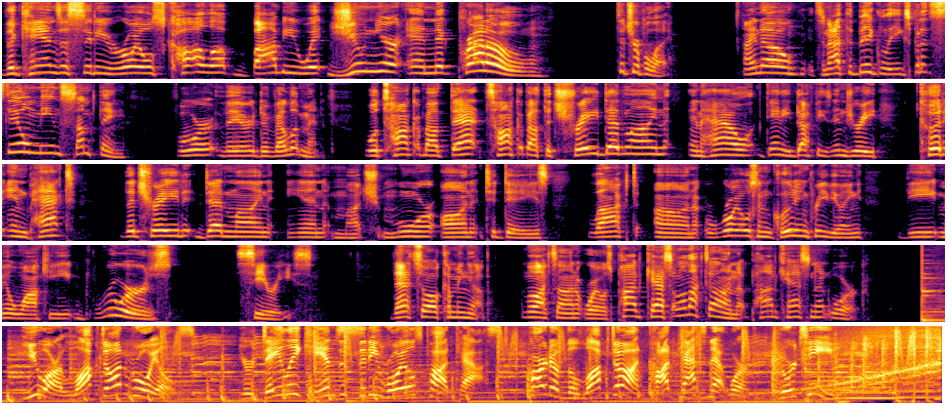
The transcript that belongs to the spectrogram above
The Kansas City Royals call up Bobby Witt Jr. and Nick Pratto to AAA. I know it's not the big leagues, but it still means something for their development. We'll talk about that, talk about the trade deadline and how Danny Duffy's injury could impact the trade deadline, and much more on today's Locked on Royals, including previewing the Milwaukee Brewers series. That's all coming up on the Locked On Royals podcast on the Locked On Podcast Network. You are Locked On Royals, your daily Kansas City Royals podcast, part of the Locked On Podcast Network, your team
